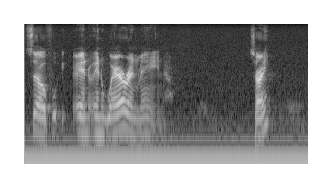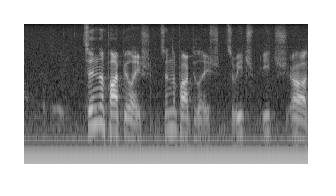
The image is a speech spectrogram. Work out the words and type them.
So, if we, and, and where in main? Sorry? It's in the population. It's in the population. So each each uh,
